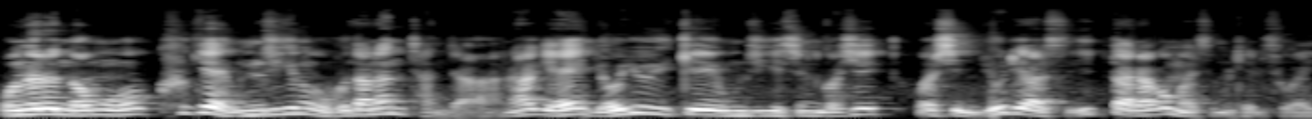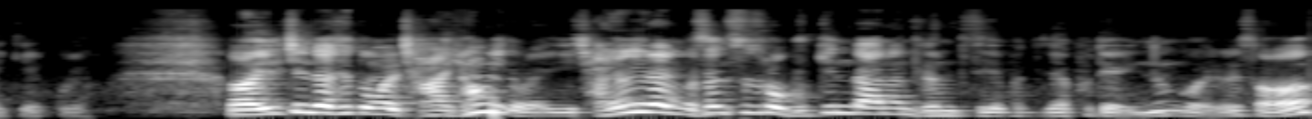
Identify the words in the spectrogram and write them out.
오늘은 너무 크게 움직이는 것보다는 잔잔하게 여유 있게 움직이시는 것이 훨씬 유리할 수 있다라고 말씀을 드릴 수가 있겠고요. 어, 일진자체동을 자형이 돌아요. 이 자형이라는 것은 스스로 묶인다는 그런 뜻이 내포되어 있는 거예요. 그래서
